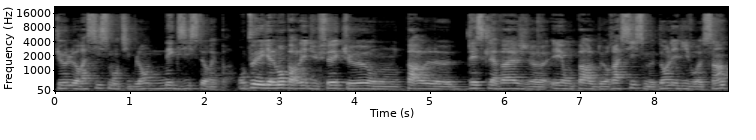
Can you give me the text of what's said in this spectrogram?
que le racisme anti-blanc n'existerait pas. On peut également parler du fait qu'on parle d'esclavage et on parle de racisme dans les livres saints.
